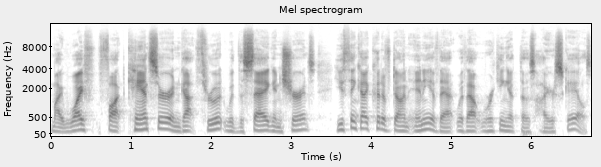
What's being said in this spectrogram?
My wife fought cancer and got through it with the SAG insurance. You think I could have done any of that without working at those higher scales?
